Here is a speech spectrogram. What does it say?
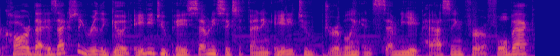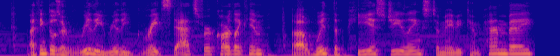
card that is actually really good. 82 pace, 76 defending, 82 dribbling, and 78 passing for a fullback. I think those are really, really great stats for a card like him. Uh, with the PSG links to maybe Kimpembe,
